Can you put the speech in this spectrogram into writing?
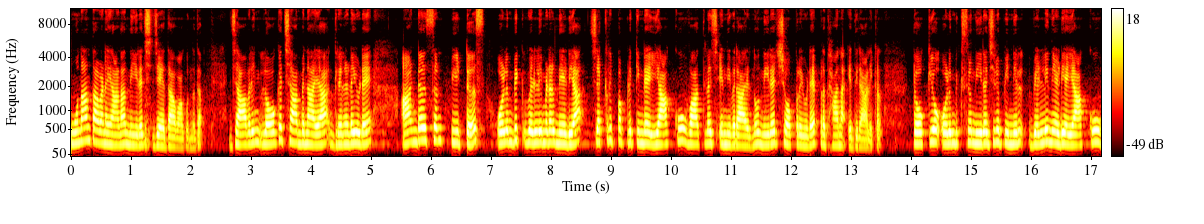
മൂന്നാം തവണയാണ് നീരജ് ജേതാവാകുന്നത്. ജാവലിൻ ലോക ചാമ്പ്യനായ ഗ്രനഡയുടെ ആൻഡേഴ്സൺ പീറ്റേഴ്സ് ഒളിമ്പിക് വെള്ളി മെഡൽ നേടിയ ചെക്ക് റിപ്പബ്ലിക്കിന്റെ യാക്കു വാത്ലജ് എന്നിവരായിരുന്നു നീരജ് ചോപ്രയുടെ പ്രധാന എതിരാളികൾ. ടോക്കിയോ ഒളിമ്പിക്സിനു നീരജിനു പിന്നിൽ വെള്ളി നേടിയ യാക്കു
